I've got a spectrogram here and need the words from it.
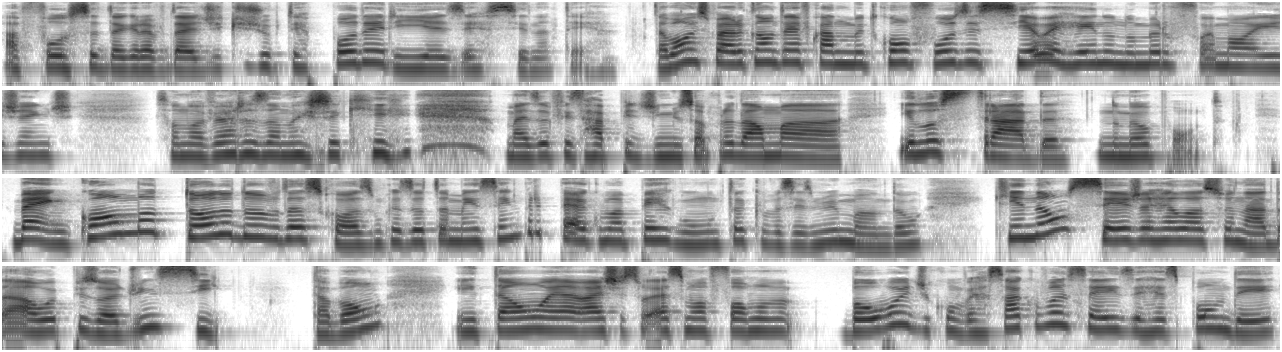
a força da gravidade que Júpiter poderia exercer na Terra. Tá bom? Espero que não tenha ficado muito confuso. E se eu errei no número, foi mal aí, gente. São 9 horas da noite aqui, mas eu fiz rapidinho só para dar uma ilustrada no meu ponto. Bem, como toda dúvidas cósmicas, eu também sempre pego uma pergunta que vocês me mandam que não seja relacionada ao episódio em si, tá bom? Então, eu acho essa uma forma boa de conversar com vocês e responder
